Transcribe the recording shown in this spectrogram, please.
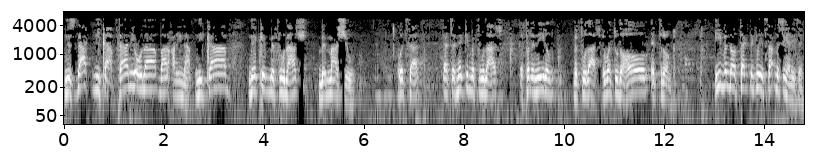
Nisdak nikav tani ula bar harina nikav nekev mefulash b'mashu. What's that? That's a nikim mefulash. They put a needle mefulash. It went through the whole etrog. Even though technically it's not missing anything.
